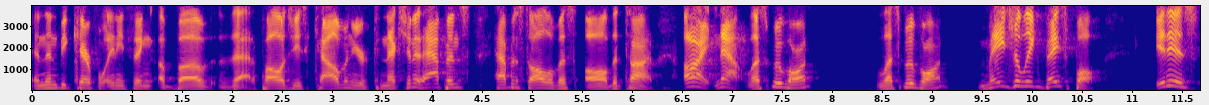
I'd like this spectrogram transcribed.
and then be careful anything above that. Apologies, Calvin, your connection. It happens, happens to all of us all the time. All right, now let's move on. Let's move on. Major League Baseball. It is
